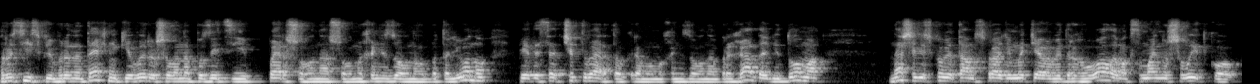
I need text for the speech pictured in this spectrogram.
російської бронетехніки вирушила на позиції першого нашого механізованого батальйону, 54-та окрема механізована бригада. Відома. Наші військові там справді миттєво відреагували, максимально швидко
